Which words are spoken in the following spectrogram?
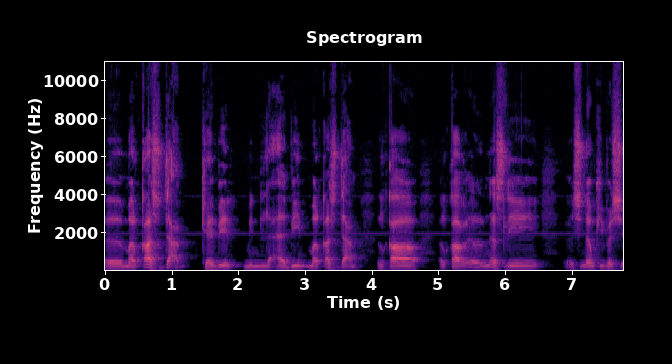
آه ما لقاش دعم كبير من اللاعبين ما لقاش دعم. لقى لقى الناس اللي شناهم كيفاش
